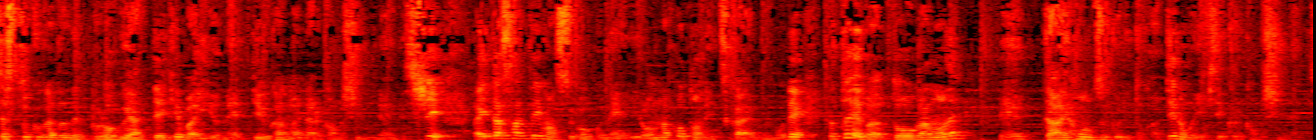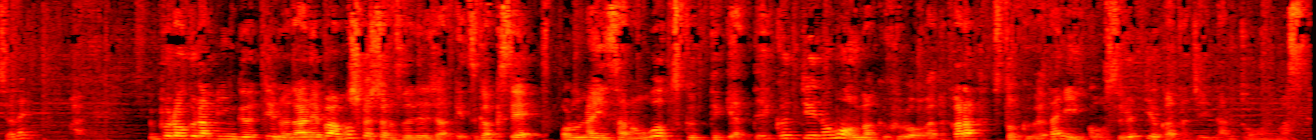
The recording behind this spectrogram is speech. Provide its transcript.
じゃあストック型でブログやっていけばいいよねっていう考えになるかもしれないですしライターさんって今すごくねいろんなことに使えるので例えば動画のね、えー、台本作りとかっていうのも生きてくるかもしれないですよね。はい。プログラミングっていうのであれば、もしかしたらそれでじゃあ月額制、オンラインサロンを作ってやっていくっていうのもうまくフロー型からストック型に移行するっていう形になると思います。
